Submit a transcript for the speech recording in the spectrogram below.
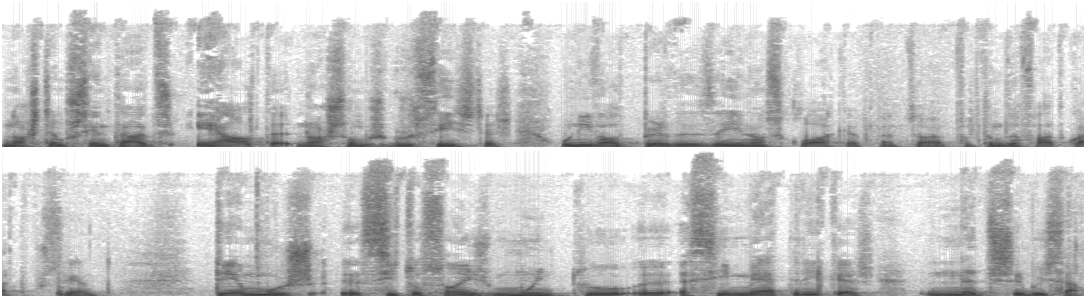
Nós estamos centrados em alta, nós somos grossistas, o nível de perdas aí não se coloca, portanto, estamos a falar de 4% temos eh, situações muito eh, assimétricas na distribuição.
